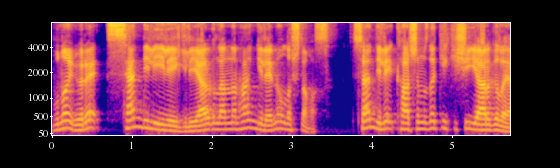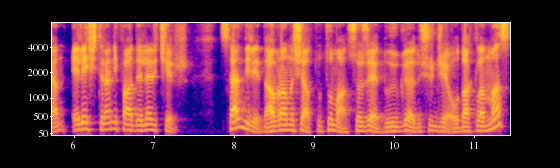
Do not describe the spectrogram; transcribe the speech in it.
Buna göre sen dili ile ilgili yargılanan hangilerine ulaşılamaz? Sen dili karşımızdaki kişiyi yargılayan, eleştiren ifadeler içerir. Sen dili davranışa, tutuma, söze, duyguya, düşünceye odaklanmaz,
